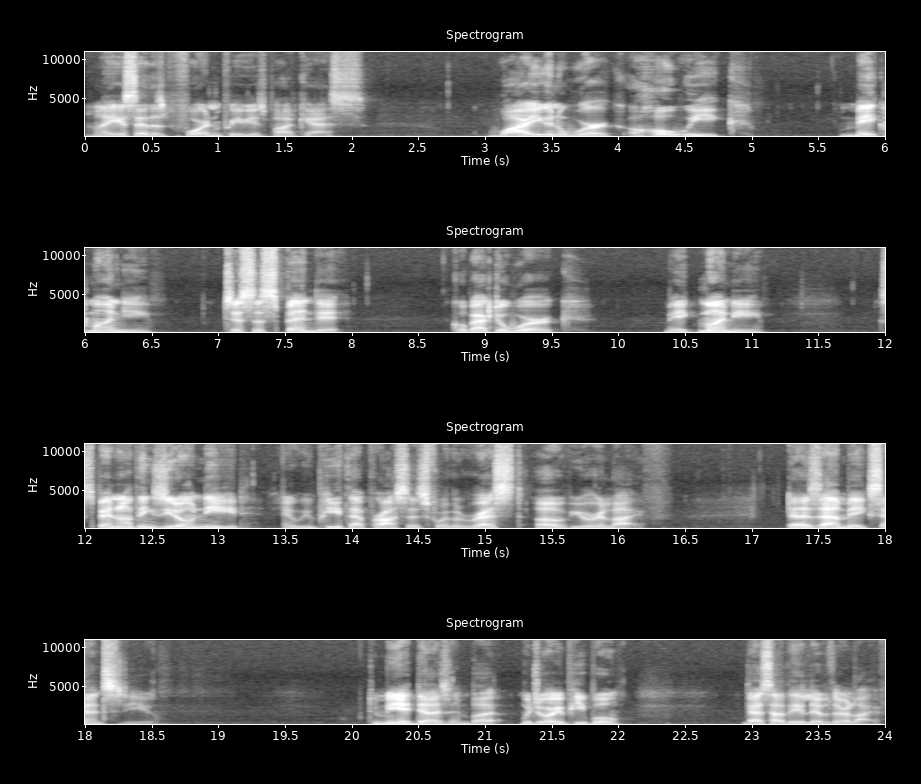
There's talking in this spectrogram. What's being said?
Like I said this before in previous podcasts. Why are you going to work a whole week, make money, just to spend it, go back to work, make money, spend on things you don't need, and repeat that process for the rest of your life? Does that make sense to you? To me, it doesn't. But majority of people, that's how they live their life.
